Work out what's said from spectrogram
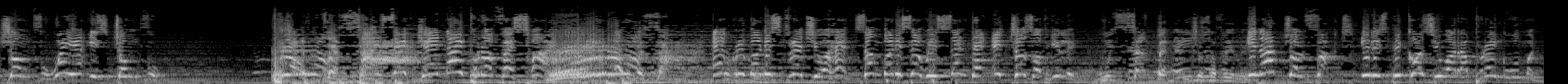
Jomvu. Where is Jomvu? Prophesy. I said, Can I prophesy? Prophesy. Everybody stretch your hand. Somebody say, We send the angels of healing. We send the angels of healing. In actual fact, it is because you are a praying woman.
